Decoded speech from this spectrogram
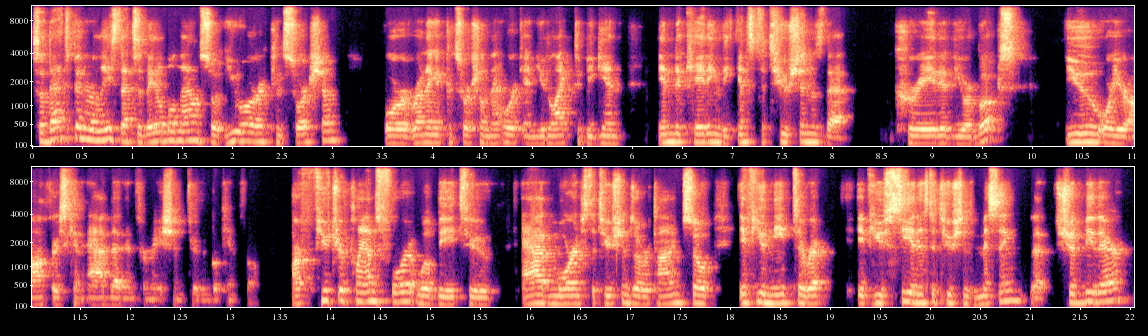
So that's been released, that's available now. So if you are a consortium or running a consortial network and you'd like to begin indicating the institutions that created your books, you or your authors can add that information through the book info. Our future plans for it will be to add more institutions over time. So if you need to, if you see an institution missing that should be there,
